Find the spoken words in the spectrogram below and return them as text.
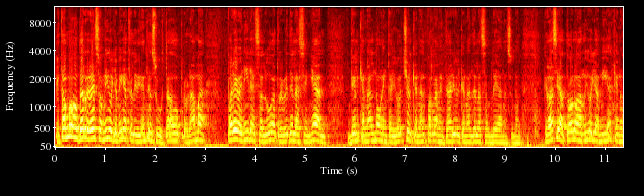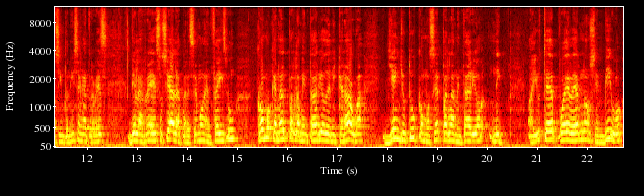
Estamos de regreso, amigos y amigas televidentes, en su gustado programa Prevenir el Salud a través de la señal del canal 98, el canal parlamentario, el canal de la Asamblea Nacional. Gracias a todos los amigos y amigas que nos sintonizan a través de las redes sociales. Aparecemos en Facebook como Canal Parlamentario de Nicaragua y en YouTube como Ser Parlamentario NIC. Ahí usted puede vernos en vivo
